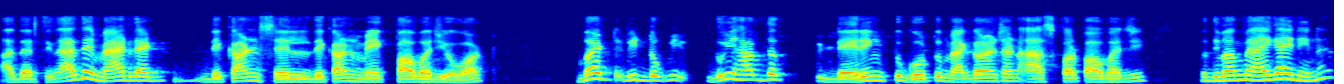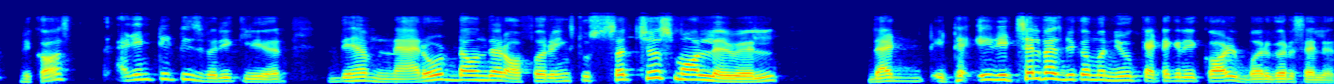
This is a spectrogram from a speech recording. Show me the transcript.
other things. Are they mad that they can't sell they can't make pav bhaji or what? But we do we do you have the daring to go to mcdonald's and ask for pav bhaji तो दिमाग में आएगा ही नहीं ना because identity is very clear they have narrowed down their offerings to such a small level that it, it itself has become a new category called burger seller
